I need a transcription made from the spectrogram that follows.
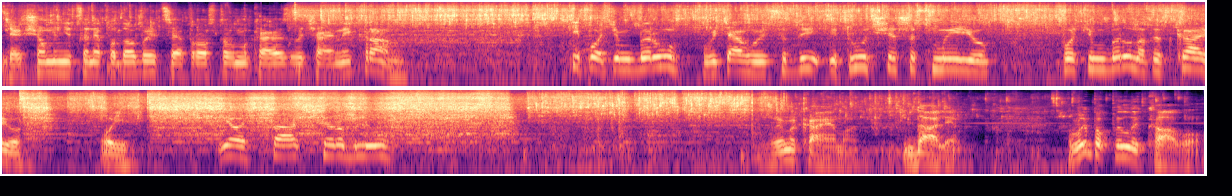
Якщо мені це не подобається, я просто вмикаю звичайний кран. І потім беру, витягую сюди і тут ще щось мию. Потім беру, натискаю. Ой. І ось так ще роблю. Вимикаємо. Далі. Ви попили каву,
